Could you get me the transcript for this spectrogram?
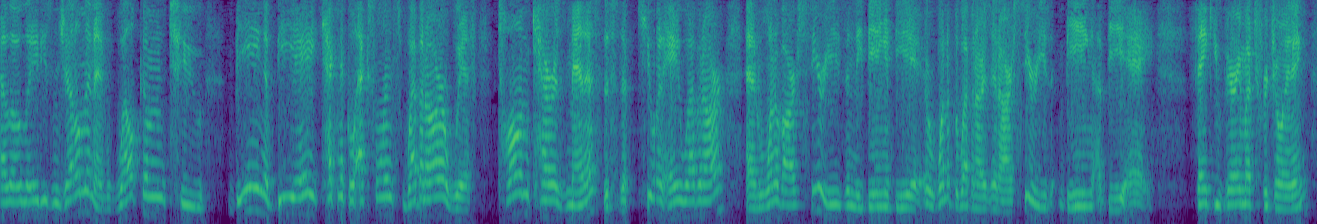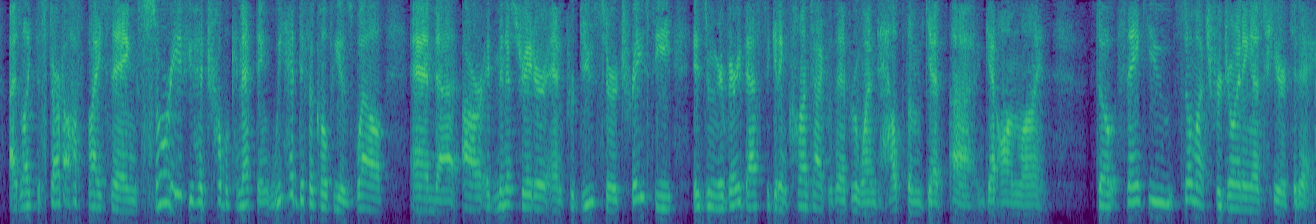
Hello, ladies and gentlemen, and welcome to Being a BA Technical Excellence webinar with Tom Karasmanis. This is a Q&A webinar and one of our series in the Being a BA, or one of the webinars in our series, Being a BA. Thank you very much for joining. I'd like to start off by saying sorry if you had trouble connecting. We had difficulty as well, and uh, our administrator and producer, Tracy, is doing her very best to get in contact with everyone to help them get, uh, get online. So thank you so much for joining us here today.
